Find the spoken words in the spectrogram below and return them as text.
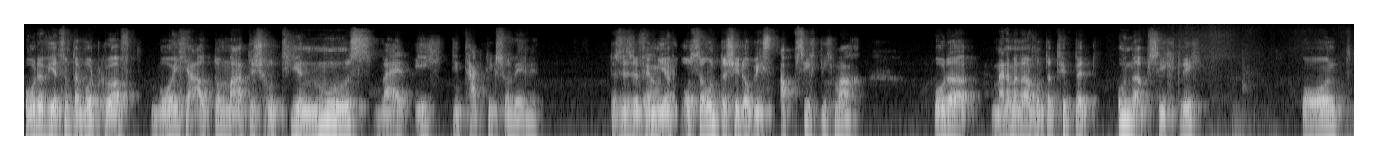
oder wie jetzt unter Woodcroft, wo ich ja automatisch rotieren muss, weil ich die Taktik so wähle. Das ist ja für ja. mich ein großer Unterschied, ob ich es absichtlich mache oder meiner Meinung nach unter Tippet unabsichtlich. Und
